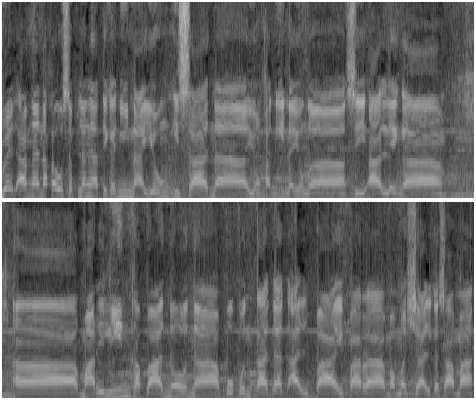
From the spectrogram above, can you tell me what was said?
Well, ang uh, nakausap lang natin kanina, yung isa na, yung kanina, yung ah, si Aling ah, ah, Marilyn Cabano na pupunta ng Albay para mamasyal kasama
